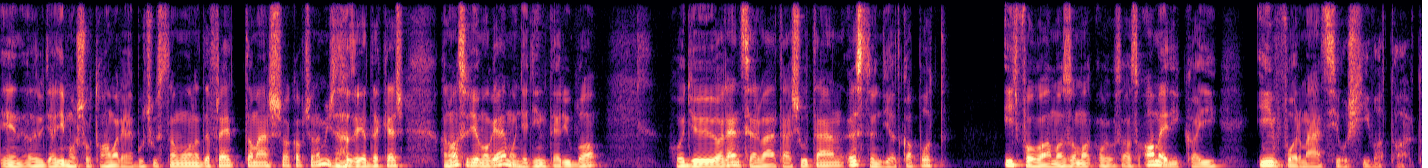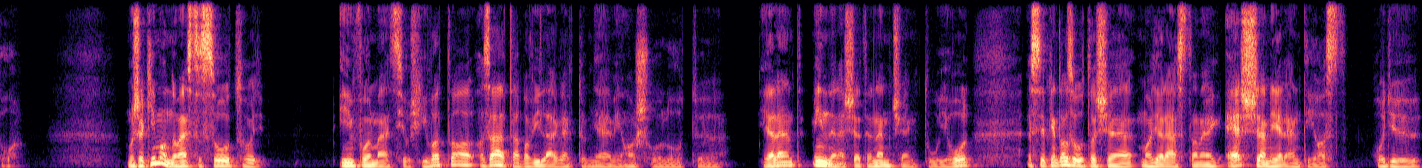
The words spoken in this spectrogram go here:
Én ugye Imosoktól hamar elbúcsúztam volna, de Fred Tamással kapcsolatban nem is az érdekes, hanem az, hogy ő maga elmondja egy interjúba, hogy ő a rendszerváltás után ösztöndíjat kapott, így fogalmazom, az amerikai információs hivataltól. Most, ha kimondom ezt a szót, hogy információs hivatal, az általában a világ legtöbb nyelvén hasonlót jelent, minden esetre nem cseng túl jól. Ezt egyébként azóta se magyarázta meg, ez sem jelenti azt, hogy ő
